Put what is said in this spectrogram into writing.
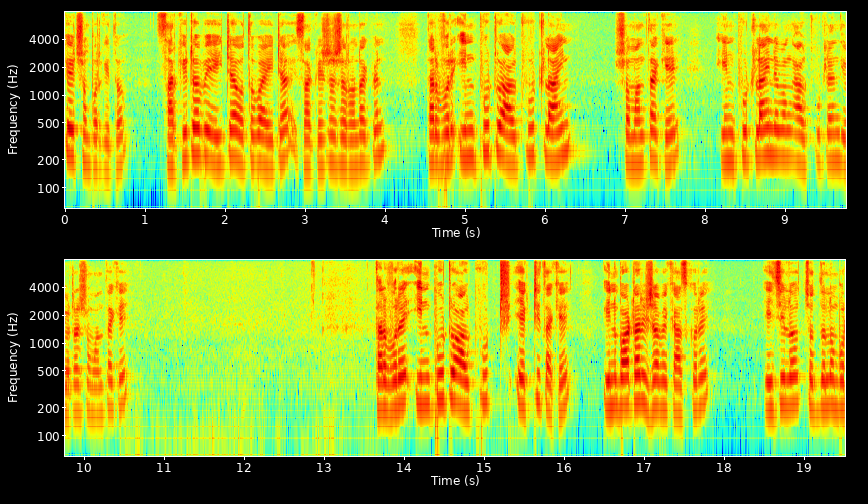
গেট সম্পর্কিত। সার্কিট হবে এইটা অথবা এইটা সার্কিটটা স্মরণ রাখবেন। তারপর ইনপুট ও আউটপুট লাইন সমান থাকে ইনপুট লাইন এবং আউটপুট লাইন দুটা সমান থাকে তারপরে ইনপুট ও আউটপুট একটি থাকে ইনভার্টার হিসাবে কাজ করে। এই ছিল চোদ্দ নম্বর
